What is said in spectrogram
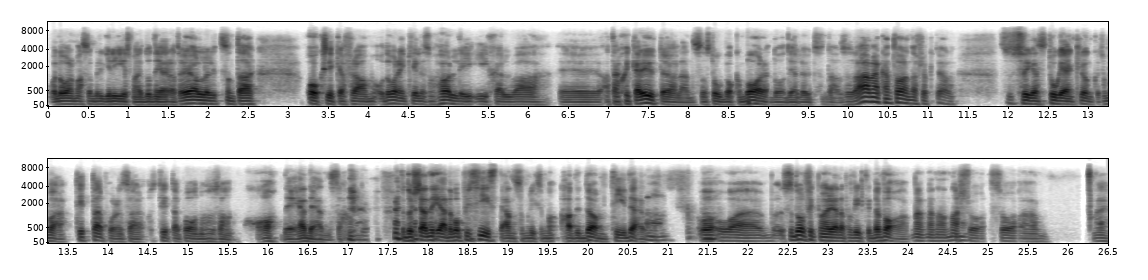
Och då var det en massa bryggerier som hade donerat öl och lite sånt där. Och så gick jag fram och då var det en kille som höll i, i själva eh, att han skickar ut ölen som stod bakom baren då och delade ut sånt där. Så ja, men jag kan ta den där fruktölen. Så stod jag en klunk och så bara tittade på den så här och så tittade på honom och så sa han Ja, det är den, sa han. För då kände jag, det var precis den som liksom hade dömt tidigare. Ja. Och, och, eh, så då fick man reda på vilken det var. Men, men annars så, så uh, nej.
